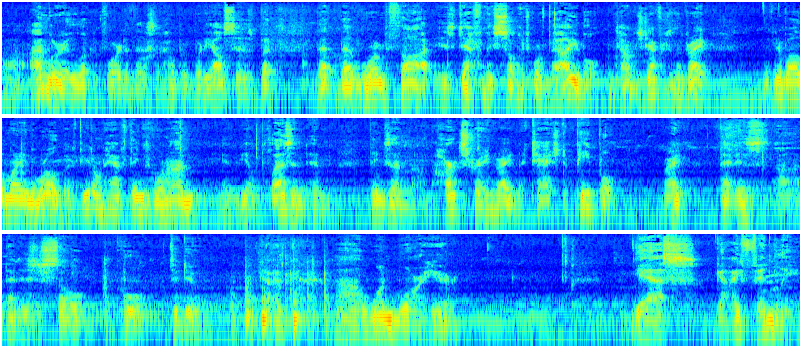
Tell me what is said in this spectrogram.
uh, I'm really looking forward to this. I hope everybody else is. But that, that warm thought is definitely so much more valuable. Thomas Jefferson is right. Can have all the money in the world, but if you don't have things going on, you know, pleasant and things on, on the heartstring, right, and attached to people, right, that is uh, that is just so cool to do. Okay. Uh, one more here. Yes, Guy Finley.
